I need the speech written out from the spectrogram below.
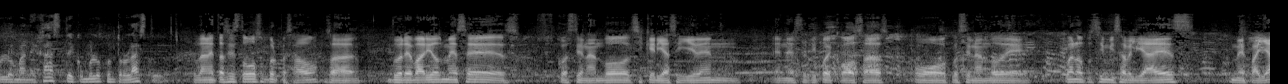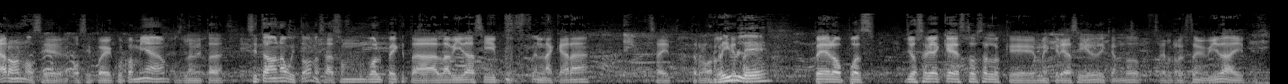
lo manejaste? ¿Cómo lo controlaste? Pues la neta sí estuvo súper pesado. O sea, duré varios meses cuestionando si quería seguir en, en este tipo de cosas o cuestionando de, bueno, pues si mis habilidades me fallaron o si, o si fue culpa mía, pues la neta sí te da un agüitón. O sea, es un golpe que te da la vida así en la cara. O sea, te Horrible. Pero pues yo sabía que esto es a lo que me quería seguir dedicando pues, el resto de mi vida y pues,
